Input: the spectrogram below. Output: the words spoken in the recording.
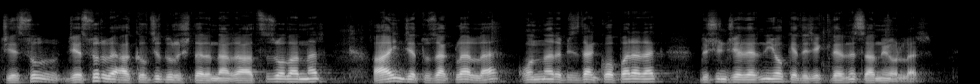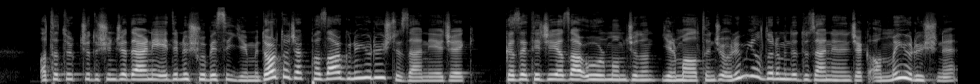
cesur, cesur ve akılcı duruşlarından rahatsız olanlar, haince tuzaklarla onları bizden kopararak düşüncelerini yok edeceklerini sanıyorlar. Atatürkçü Düşünce Derneği Edirne Şubesi 24 Ocak Pazar günü yürüyüş düzenleyecek. Gazeteci yazar Uğur Mumcu'nun 26. ölüm yıl dönümünde düzenlenecek anma yürüyüşüne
